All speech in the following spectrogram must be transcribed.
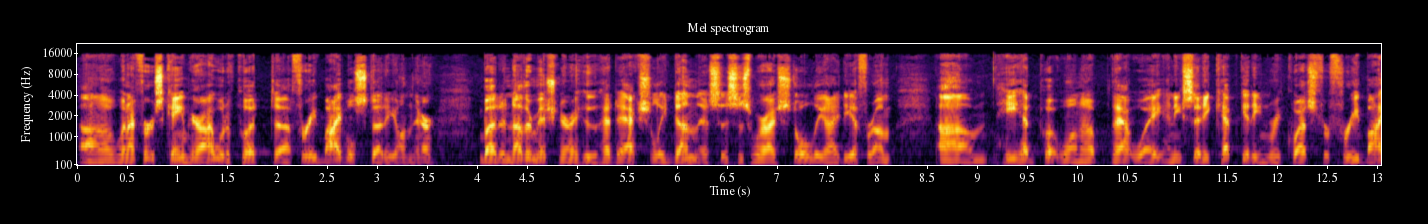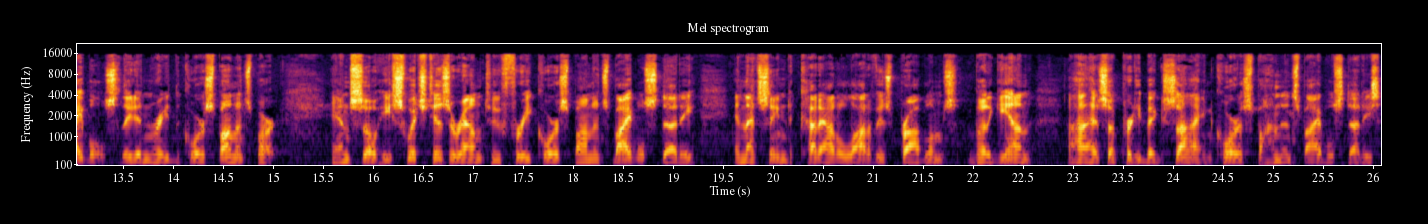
Uh, when I first came here, I would have put uh, free Bible study on there, but another missionary who had actually done this, this is where I stole the idea from, um, he had put one up that way, and he said he kept getting requests for free Bibles. They didn't read the correspondence part. And so he switched his around to free correspondence Bible study, and that seemed to cut out a lot of his problems. But again, uh, it's a pretty big sign, Correspondence Bible Studies.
